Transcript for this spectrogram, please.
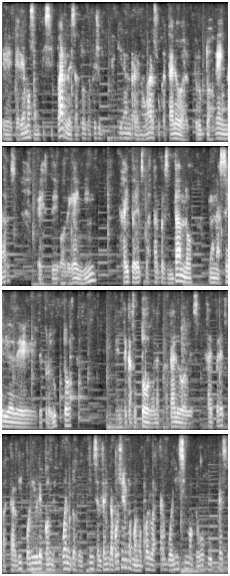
eh, queremos anticiparles a todos aquellos que quieran renovar su catálogo de productos gamers este, o de gaming. HyperX va a estar presentando una serie de, de productos en este caso todo el catálogo de HyperX va a estar disponible con descuentos del 15 al 30%, con lo cual va a estar buenísimo que vos busques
